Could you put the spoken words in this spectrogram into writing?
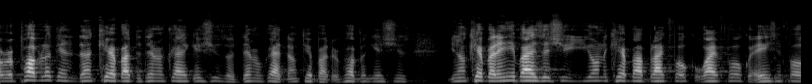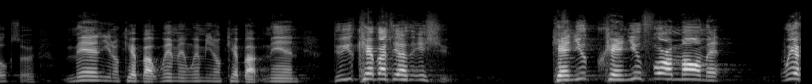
a Republican doesn't care about the Democratic issues, or a Democrat don't care about the Republican issues. You don't care about anybody's issue. You only care about black folk, or white folk, or Asian folks, or men. You don't care about women. Women, you don't care about men. Do you care about the other issue? Can you, can you for a moment, we're,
